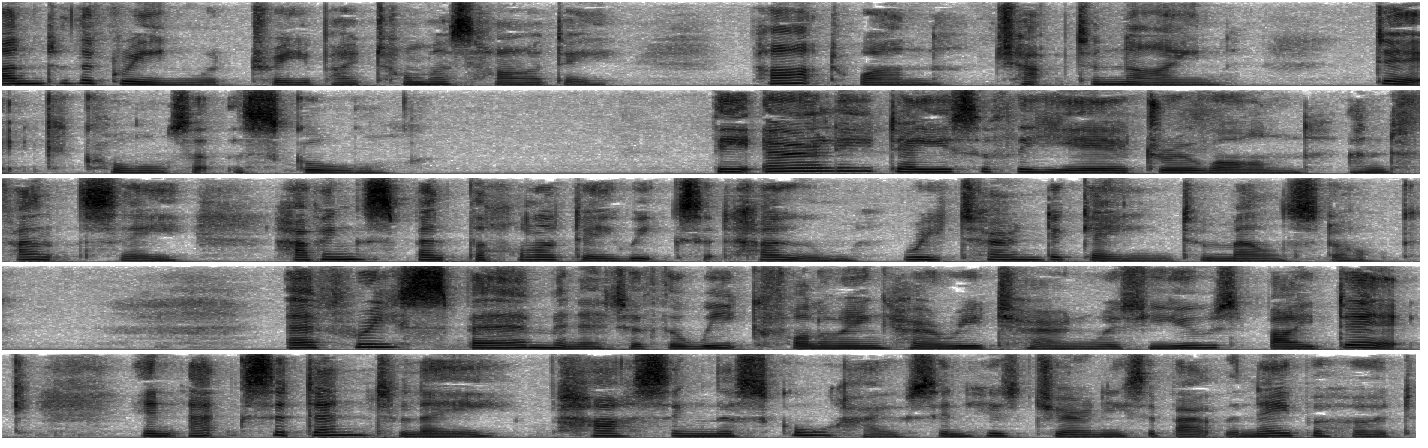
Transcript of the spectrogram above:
UNDER THE GREENWOOD TREE by Thomas Hardy PART I CHAPTER IX DICK CALLS AT THE SCHOOL The early days of the year drew on, and Fancy, having spent the holiday weeks at home, returned again to Mellstock. Every spare minute of the week following her return was used by Dick in accidentally passing the schoolhouse in his journeys about the neighbourhood;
